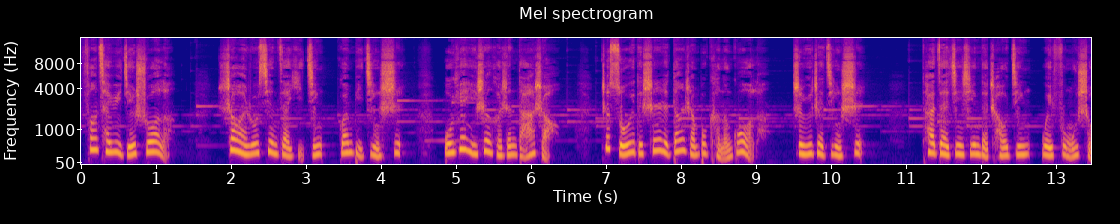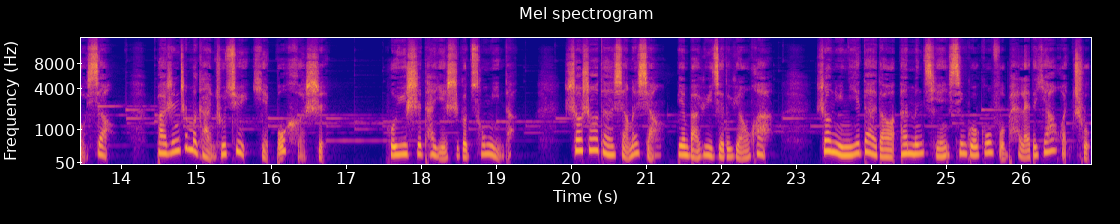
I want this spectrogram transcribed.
方才玉洁说了，邵婉如现在已经关闭禁室，不愿意任何人打扰，这所谓的生日当然不可能过了。至于这禁室，他在尽心的抄经，为父母守孝，把人这么赶出去也不合适。溥仪师太也是个聪明的。稍稍的想了想，便把玉洁的原话让女尼带到安门前新国公府派来的丫鬟处。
